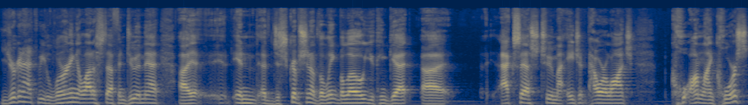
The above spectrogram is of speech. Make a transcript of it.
You're going to have to be learning a lot of stuff and doing that. Uh, in the description of the link below you can get uh, access to my agent power launch online course,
